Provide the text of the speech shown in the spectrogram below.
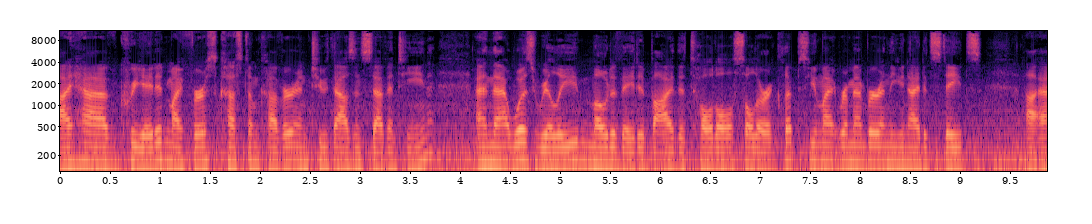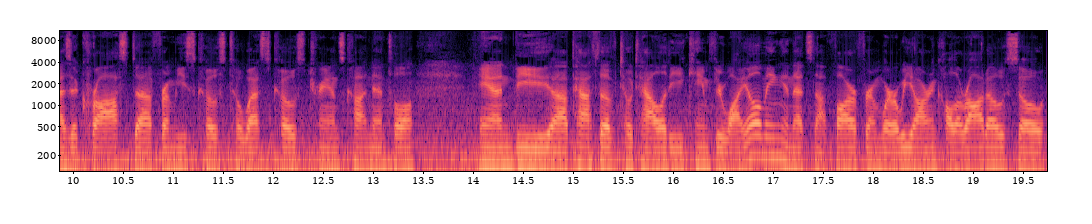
I have created my first custom cover in 2017, and that was really motivated by the total solar eclipse you might remember in the United States uh, as it crossed uh, from East Coast to West Coast transcontinental. And the uh, path of totality came through Wyoming, and that's not far from where we are in Colorado. So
